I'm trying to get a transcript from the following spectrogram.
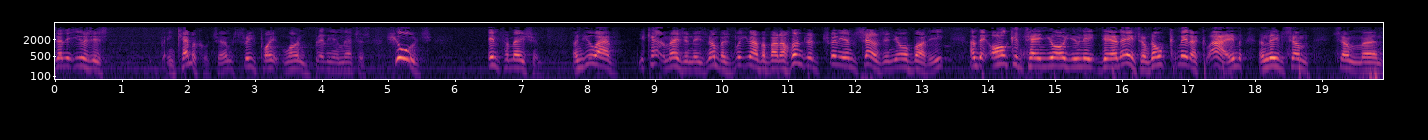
that it uses, in chemical terms, 3.1 billion letters huge information. And you have, you can't imagine these numbers, but you have about 100 trillion cells in your body, and they all contain your unique DNA. So don't commit a crime and leave some, some um,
